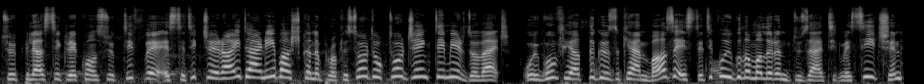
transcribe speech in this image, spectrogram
Türk Plastik Rekonstrüktif ve Estetik Cerrahi Derneği Başkanı Profesör Doktor Cenk Demirdöver, uygun fiyatlı gözüken bazı estetik uygulamaların düzeltilmesi için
